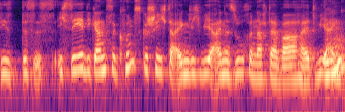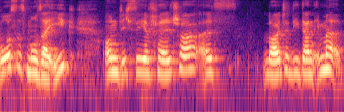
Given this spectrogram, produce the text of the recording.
die, das ist, ich sehe die ganze Kunstgeschichte eigentlich wie eine Suche nach der Wahrheit, wie mhm. ein großes Mosaik. Und ich sehe Fälscher als Leute, die dann immer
